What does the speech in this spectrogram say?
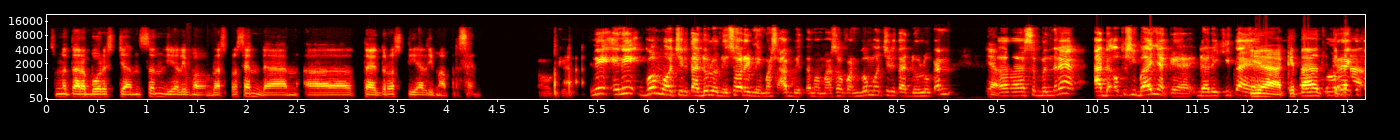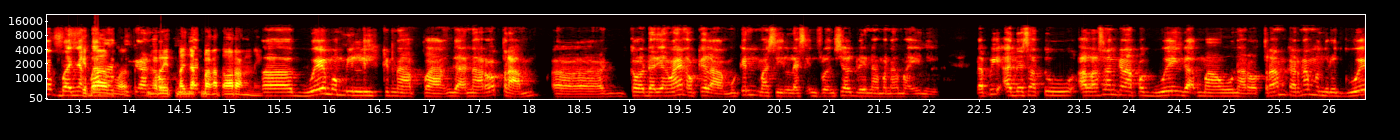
sementara Boris Johnson dia 15% dan eh, Tedros dia 5% Oke. Ini ini gue mau cerita dulu nih, sorry nih Mas Abid sama Mas Sofan. Gue mau cerita dulu kan. Yap. eh, Sebenarnya ada opsi banyak ya dari kita ya. Iya, kita Korea kita, kita banyak kita banget kan ngerit banyak banget orang nih. eh, gue memilih kenapa nggak naro Trump. Eh, kalau dari yang lain oke lah, mungkin masih less influential dari nama-nama ini. Tapi ada satu alasan kenapa gue nggak mau naro Trump karena menurut gue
